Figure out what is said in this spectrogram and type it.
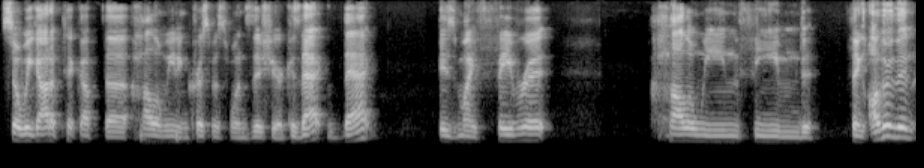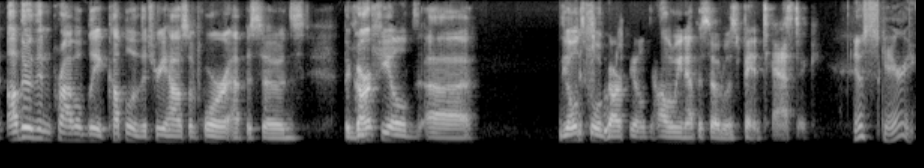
so we got to pick up the Halloween and Christmas ones this year because that that is my favorite Halloween themed thing. Other than other than probably a couple of the Treehouse of Horror episodes, the Garfield, uh, the old school. Garfield Halloween episode was fantastic. It was scary.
